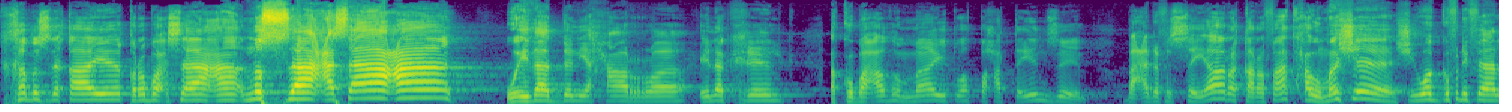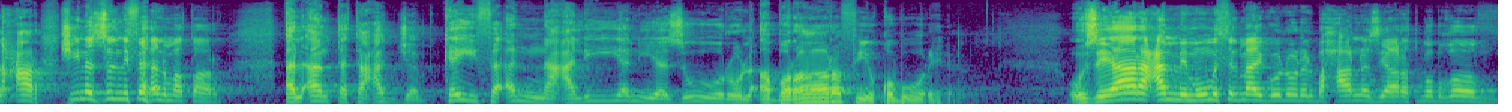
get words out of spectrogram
خمس دقائق ربع ساعة نص ساعة ساعة. وإذا الدنيا حارة إلك خلق. أكو بعضهم ما يتوطى حتى ينزل. بعد في السيارة قرا فاتحة ومشى. شي يوقفني فيها الحار شي ينزلني فيها المطر الآن تتعجب كيف أن عليا يزور الأبرار في قبورهم. وزيارة عمي مو مثل ما يقولون البحارنا زيارة مبغض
